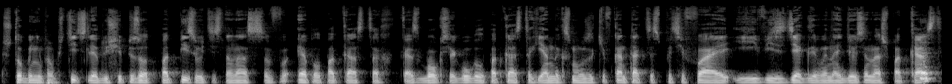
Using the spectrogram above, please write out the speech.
Чтобы не пропустить следующий эпизод, подписывайтесь на нас в Apple подкастах, Кастбоксе, Google подкастах, Яндекс Музыке, ВКонтакте, Spotify и везде, где вы найдете наш подкаст.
